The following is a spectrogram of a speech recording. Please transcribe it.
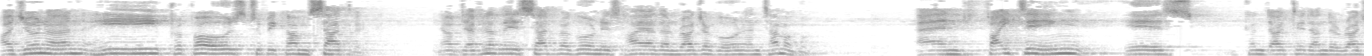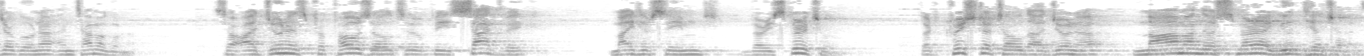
Arjunan, he proposed to become sattvic. Now definitely sattva gun is higher than rajagun and tamagun. And fighting is conducted under rajaguna and tamaguna. So Arjuna's proposal to be sattvic might have seemed very spiritual. But Krishna told Arjuna, Mama nusmara yudhyacha.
